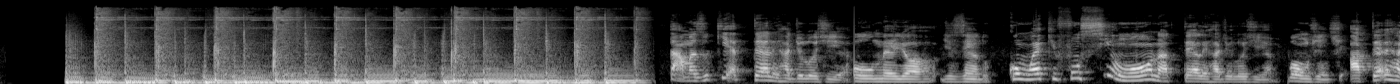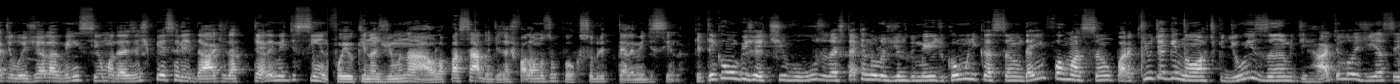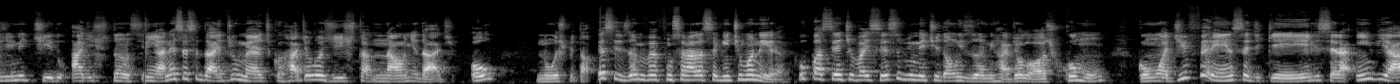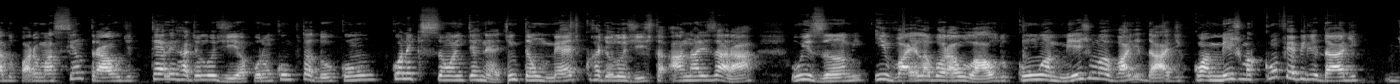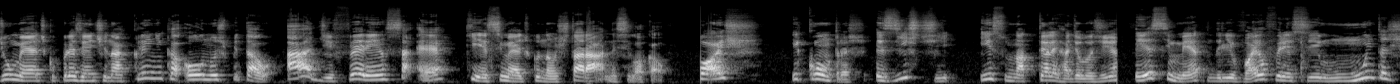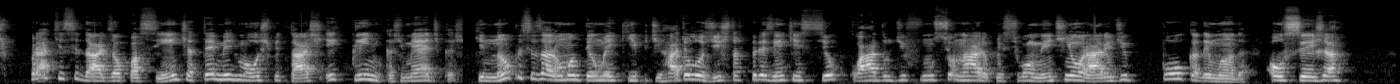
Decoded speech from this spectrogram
Tá, mas o que é teleradiologia? Ou melhor dizendo, como é que funciona a teleradiologia? Bom, gente, a teleradiologia ela vem ser uma das especialidades da telemedicina. Foi o que nós vimos na aula passada, onde nós falamos um pouco sobre telemedicina. Que tem como objetivo o uso das tecnologias do meio de comunicação e da informação para que o diagnóstico de um exame de radiologia seja emitido à distância, sem a necessidade de um médico radiologista na unidade. Ou no hospital. Esse exame vai funcionar da seguinte maneira: o paciente vai ser submetido a um exame radiológico comum, com a diferença de que ele será enviado para uma central de teleradiologia por um computador com conexão à internet. Então, o médico radiologista analisará o exame e vai elaborar o laudo com a mesma validade, com a mesma confiabilidade de um médico presente na clínica ou no hospital. A diferença é que esse médico não estará nesse local pós e contras. Existe isso na teleradiologia? Esse método ele vai oferecer muitas praticidades ao paciente, até mesmo a hospitais e clínicas médicas, que não precisarão manter uma equipe de radiologistas presente em seu quadro de funcionário, principalmente em horário de pouca demanda, ou seja,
